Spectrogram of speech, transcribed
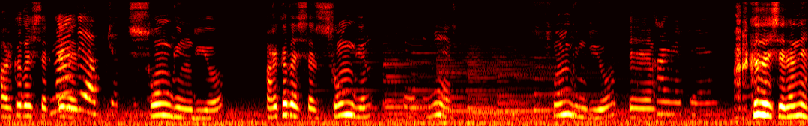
Arkadaşlar Nerede evet yapacak? son gün diyor. Arkadaşlar son gün. Emir. Son gün diyor. Lekelerini. arkadaşlar hani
